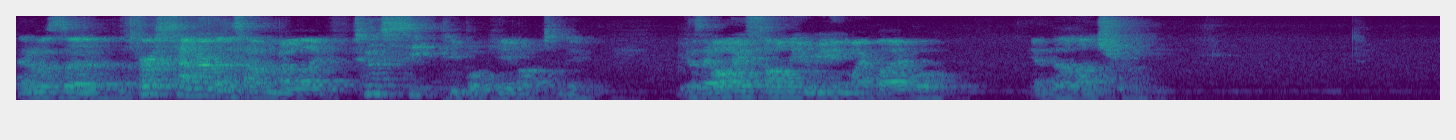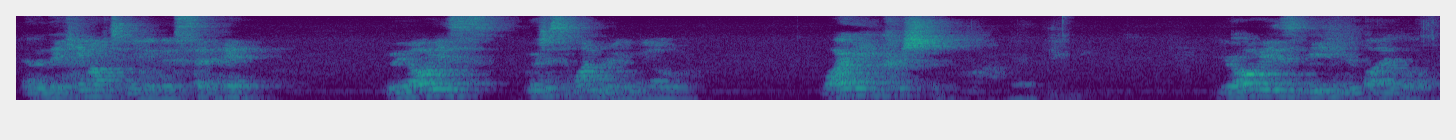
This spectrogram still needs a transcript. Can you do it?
and it was uh, the first time ever this happened in my life. Two Sikh people came up to me because they always saw me reading my Bible in the lunchroom. And then they came up to me and they said, Hey, we always, we're just wondering, you know, why are you Christian? You're always reading your Bible.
